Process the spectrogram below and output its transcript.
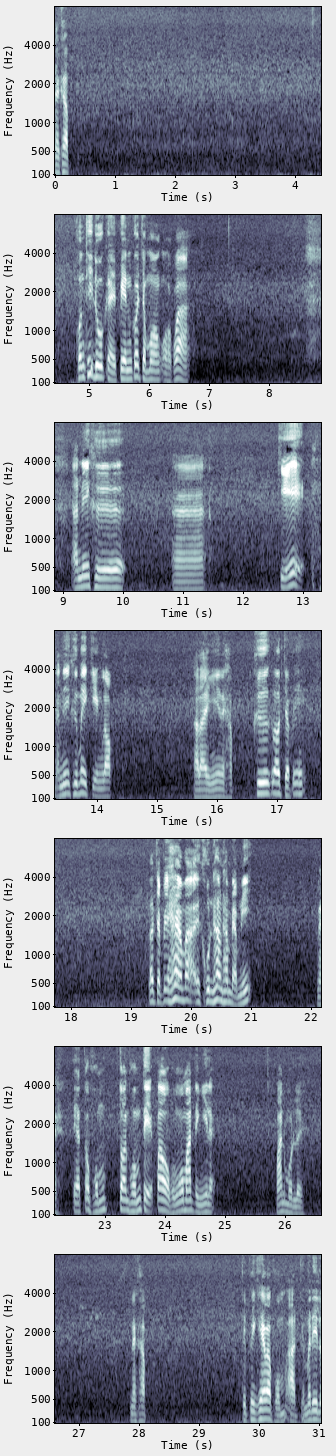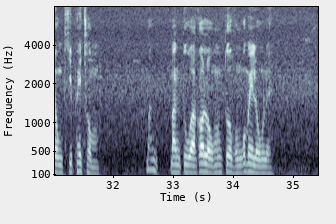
นะครับ คนที่ดูไก่เป็นก็จะมองออกว่า อันนี้คืออเก๋อันนี้คือไม่เก่งหรอก อะไรอย่างนี้นะครับ คือเราจะไป เราจะไปห้ามว่าเอ้คุณห้ามทำแบบนี้ นะแต่ตอนผมตอนผมเตะเป้า ผมก็มัดอย่างนี้แหละ มัดหมดเลยนะครับแต่เพียงแค่ว่าผมอาจจะไม่ได้ลงคลิปให้ชม บางบางตัวก็ลงบางตัวผมก็ไม่ลงเลย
